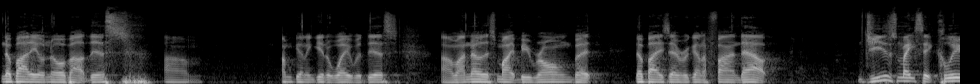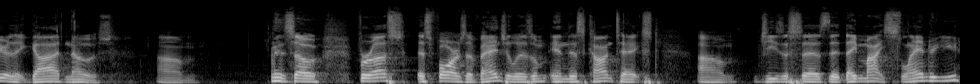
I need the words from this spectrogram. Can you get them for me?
nobody will know about this, um, I'm going to get away with this. Um, I know this might be wrong, but nobody's ever going to find out. Jesus makes it clear that God knows. Um, and so, for us, as far as evangelism in this context, um, Jesus says that they might slander you,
